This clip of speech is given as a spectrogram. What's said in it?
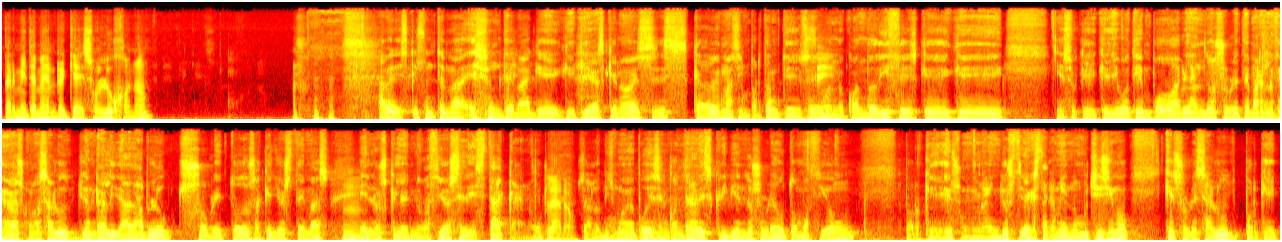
permíteme Enrique, es un lujo, ¿no? A ver, es que es un tema, es un tema que, quieras que no es, cada vez más importante. cuando, dices que, eso, que, llevo tiempo hablando sobre temas relacionados con la salud, yo en realidad hablo sobre todos aquellos temas mm. en los que la innovación se destaca. ¿no? Claro. O sea, lo mismo me puedes encontrar escribiendo sobre automoción, porque es una industria que está cambiando muchísimo, que sobre salud, porque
